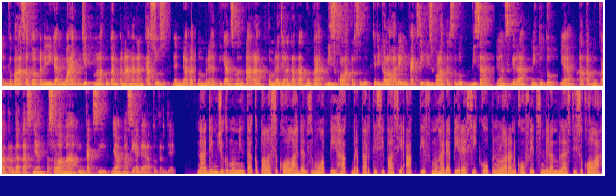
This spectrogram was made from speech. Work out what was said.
dan kepala satuan pendidikan wajib melakukan penanganan kasus dan dapat memberhentikan sementara pembelajaran tatap muka di sekolah tersebut. Jadi kalau ada infeksi di sekolah tersebut bisa dengan segera ditutup ya tatap muka terbatasnya selama infeksinya masih ada atau terjadi. Nadim juga meminta kepala sekolah dan semua pihak berpartisipasi aktif menghadapi resiko penularan COVID-19 di sekolah.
